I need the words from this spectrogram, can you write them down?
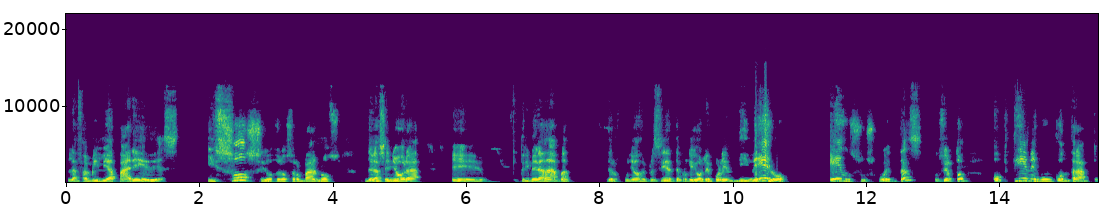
la familia Paredes y socios de los hermanos de la señora eh, primera dama, de los cuñados del presidente, porque ellos le ponen dinero en sus cuentas, ¿no es cierto? Obtienen un contrato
